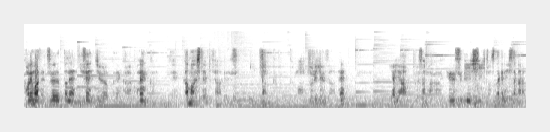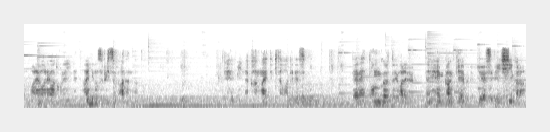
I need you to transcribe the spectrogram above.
これまでずっとね、2016年から5年間、ね、我慢してきたわけですよ。MacBook、まあ、Apple ユーザーね。いやいや、Apple 様が USB-C 一つだけにしたから、我々はこれにね、対応する必要があるんだと。ね、みんな考えてきたわけですよ。でね、ドングルと言われる、ね、変換ケーブル、USB-C から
